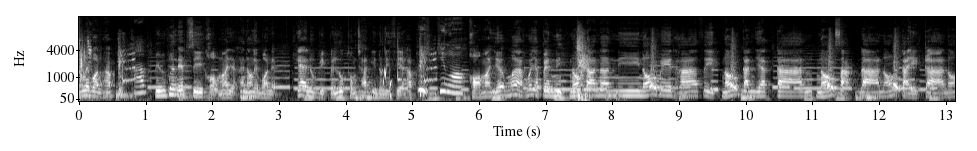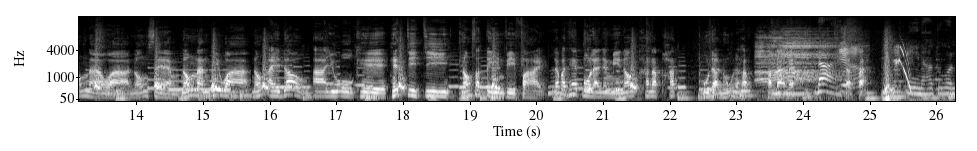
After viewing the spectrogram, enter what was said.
น้องเลบอนครับ ครับมีเพื่อนๆ FC ขอมาอยากให้น้องเลบอนเนี่ยแก้รูบิกเป็นรูปธงชาติอินโดนีเซียครับเฮ้ยจริงเหรอขอมาเยอะมากไม่ว่าจะเป็นนี่น้องดานานี น้องเมธาสิทธิ์น้องกัญญาการ น้องศักดา น้องไก่กา น้องนาวา น้องแซม น้องนันทิวา น้องไอดอล RUOK HGG น้องสตรีมฟรีไฟและประเทศโปแลนด์ยังมีน้องคณพัฒน์ภูดานุนะครับทำได้ไหมได้จัดไป นี่นะครับทุกคน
